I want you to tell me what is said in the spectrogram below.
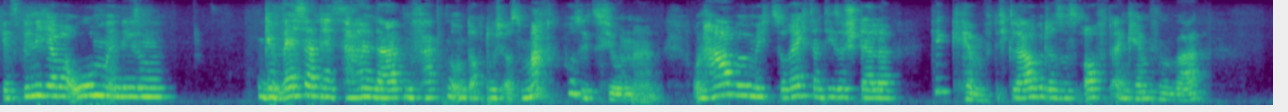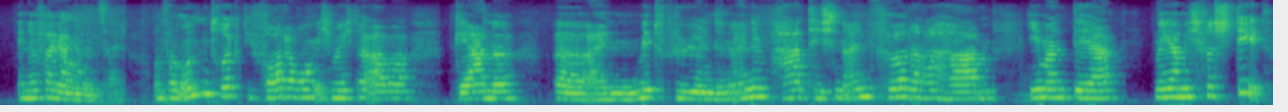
Jetzt bin ich aber oben in diesem Gewässern der Zahlen, Daten, Fakten und auch durchaus Machtpositionen an und habe mich zu Recht an diese Stelle gekämpft. Ich glaube, dass es oft ein Kämpfen war in der vergangenen Zeit. Und von unten drückt die Forderung, ich möchte aber gerne äh, einen mitfühlenden, einen empathischen, einen Förderer haben, jemand, der, naja, mich versteht.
